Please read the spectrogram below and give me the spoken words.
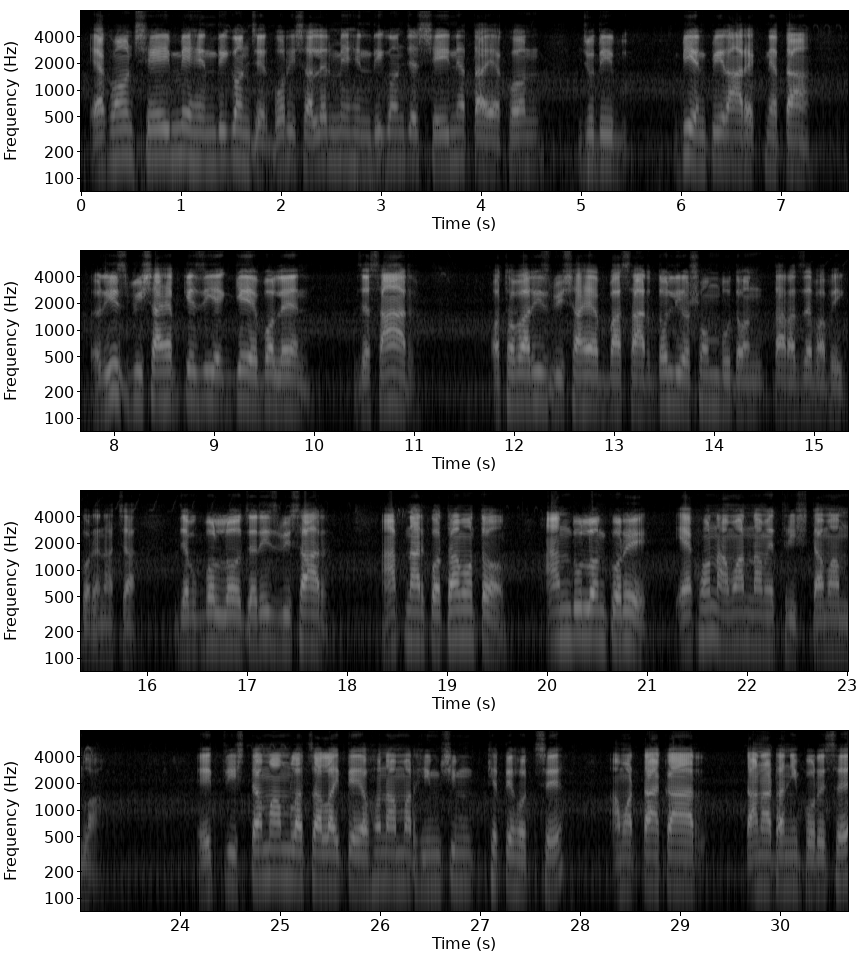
এখন সেই মেহেন্দিগঞ্জের, বরিশালের মেহেন্দিগঞ্জের সেই নেতা এখন যদি বিএনপির আরেক নেতা রিজবি সাহেবকে গিয়ে বলেন যে, স্যার, অথবা রিজবি সাহেব বা স্যার দলীয় সম্বোধন তারা যেভাবেই করেন আচ্ছা যে বলল যে রিজবি স্যার, আপনার কথা মতো আন্দোলন করে এখন আমার নামে ত্রিশটা মামলা। এই ত্রিশটা মামলা চালাইতে এখন আমার হিমশিম খেতে হচ্ছে, আমার টাকার টানাটানি পড়েছে।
